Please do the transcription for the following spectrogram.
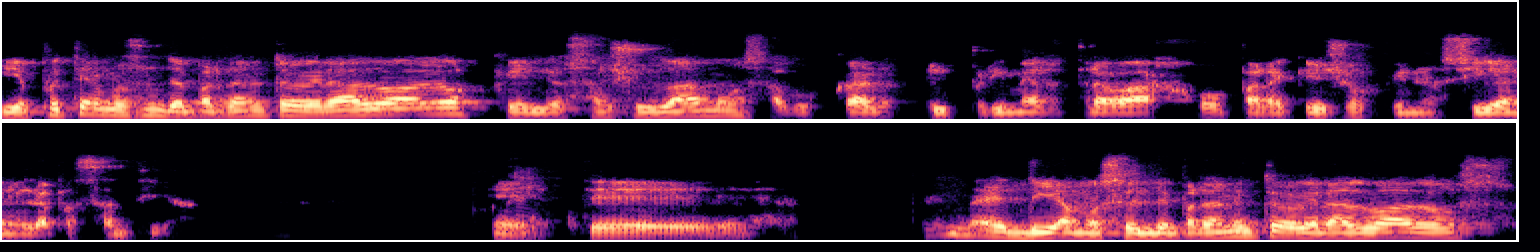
Y después tenemos un departamento de graduados que los ayudamos a buscar el primer trabajo para aquellos que nos sigan en la pasantía. Este, eh, digamos, el departamento de graduados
